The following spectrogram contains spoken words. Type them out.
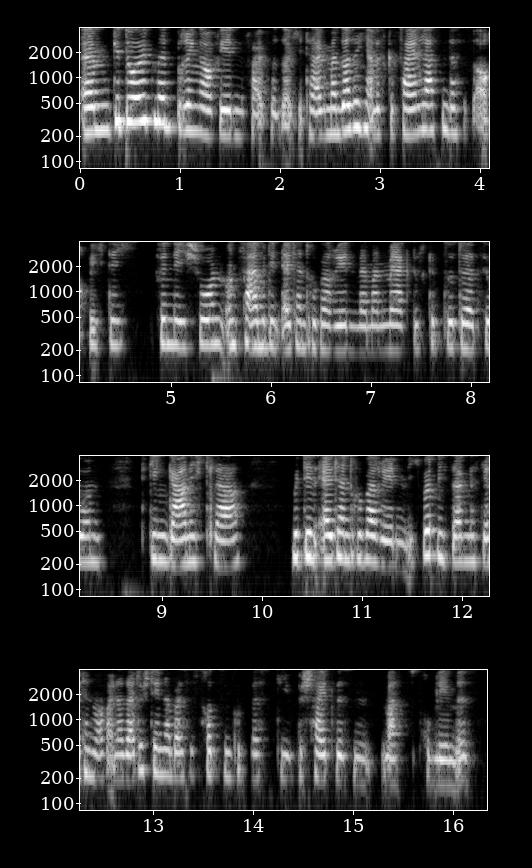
Ähm, Geduld mitbringen auf jeden Fall für solche Tage. Man soll sich nicht alles gefallen lassen, das ist auch wichtig, finde ich schon. Und vor allem mit den Eltern drüber reden, wenn man merkt, es gibt Situationen, die gingen gar nicht klar mit den Eltern drüber reden. Ich würde nicht sagen, dass die Eltern nur auf einer Seite stehen, aber es ist trotzdem gut, dass die Bescheid wissen, was das Problem ist.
